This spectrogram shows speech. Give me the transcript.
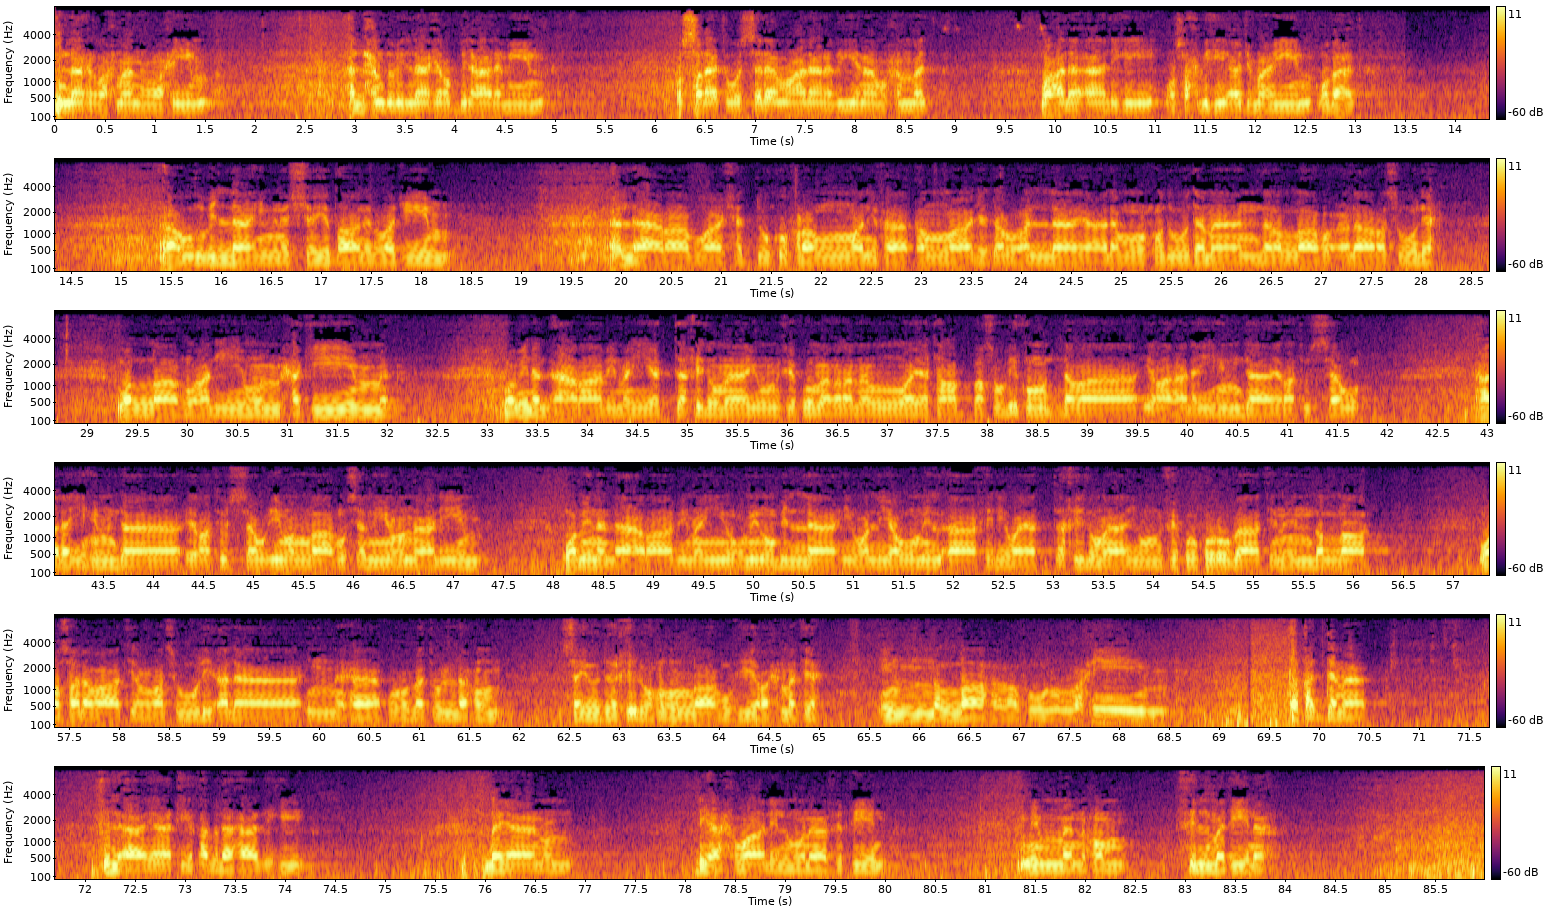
بسم الله الرحمن الرحيم. الحمد لله رب العالمين. والصلاة والسلام على نبينا محمد وعلى آله وصحبه أجمعين. وبعد. أعوذ بالله من الشيطان الرجيم. الأعراب أشد كفرا ونفاقا وأجدر أن لا يعلموا حدود ما أنزل الله على رسوله. والله عليم حكيم. ومن الأعراب من يتخذ ما ينفق مغرما ويتربص بكم الدوائر عليهم دائرة السوء عليهم دائرة السوء والله سميع عليم. ومن الأعراب من يؤمن بالله واليوم الآخر ويتخذ ما ينفق قربات عند الله وصلوات الرسول ألا إنها قربة لهم. سيدخلهم الله في رحمته. إن الله غفور رحيم. تقدم في الآيات قبل هذه بيان لأحوال المنافقين ممن هم في المدينة.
